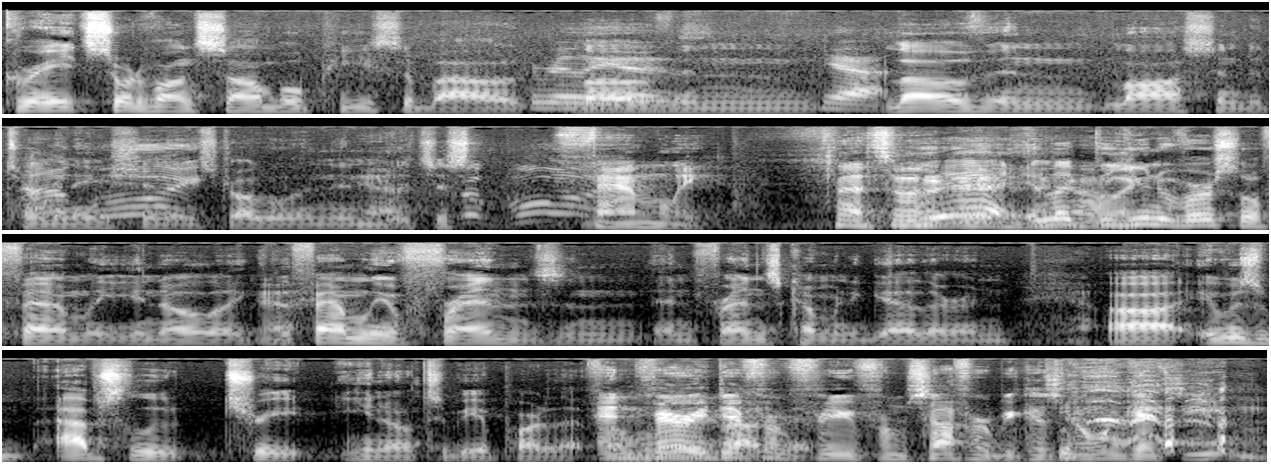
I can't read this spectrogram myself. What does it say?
great sort of ensemble piece about really love is. and Yeah. love and loss and determination and struggle, and, and Yeah. it's just Family. That's what yeah, it is. you like know, the universal family, you know, like Yeah. the family of friends and, and friends coming together. And uh, it was an absolute treat, you know, to be a part of that film. And I'm very proud of different for you from Suffer because no one gets eaten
